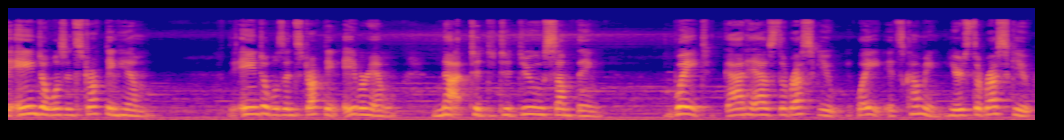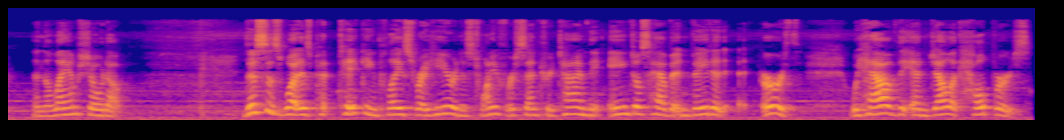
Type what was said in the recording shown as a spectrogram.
The angel was instructing him. The angel was instructing abraham not to, to do something. Wait. God has the rescue. Wait. It's coming. Here's the rescue. And the lamb showed up. This is what is taking place right here in this 21st century time. The angels have invaded earth. We have the angelic helpers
